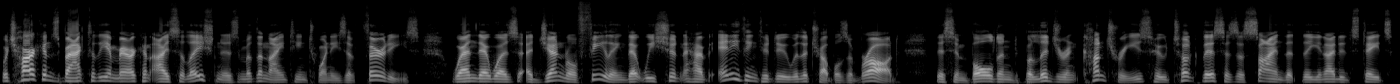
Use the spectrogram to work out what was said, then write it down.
which harkens back to the American isolationism of the 1920s and 30s, when there was a general feeling that we shouldn't have anything to do with the troubles abroad. This emboldened belligerent countries who took this as a sign that the United States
